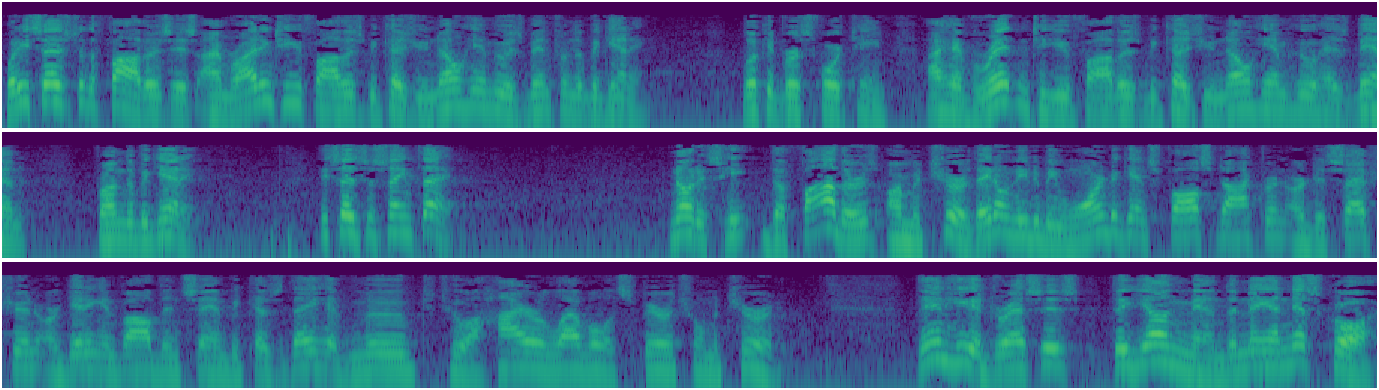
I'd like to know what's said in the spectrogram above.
what he says to the fathers is, I'm writing to you, fathers, because you know him who has been from the beginning. Look at verse 14. I have written to you, fathers, because you know him who has been from the beginning. He says the same thing. Notice, he, the fathers are mature. They don't need to be warned against false doctrine or deception or getting involved in sin because they have moved to a higher level of spiritual maturity. Then he addresses the young men, the neaniskoi.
